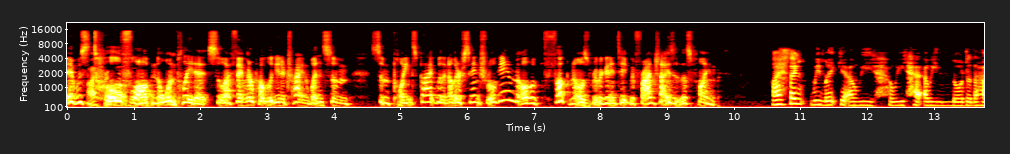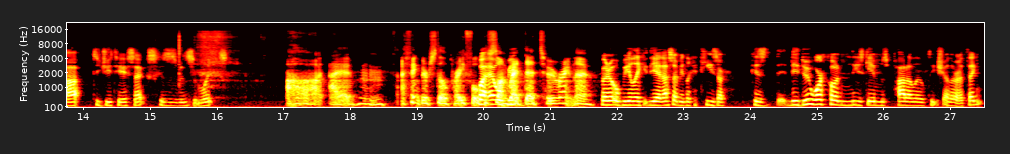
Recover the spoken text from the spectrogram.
It was a I total flop. No one played it, so I think they're probably going to try and win some some points back with another Row game. Although fuck knows where they're going to take the franchise at this point. I think we might get a wee, a wee hit, a wee nod of the hat to GTA 6 because there's been some leaks. Uh, I hmm, I think they're still pretty focused on be- Red Dead 2 right now. But it'll be like, yeah, that's what I mean, like a teaser because they do work on these games parallel to each other. I think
